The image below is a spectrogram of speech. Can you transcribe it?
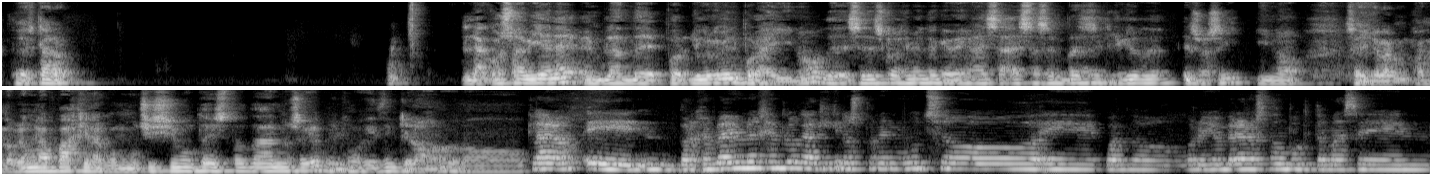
Entonces, claro, la cosa viene en plan de, por- yo creo que viene por ahí, ¿no? De ese desconocimiento que ven a, esa- esas empresas y que yo quiero eso así y no. O sea, yo cuando veo una página con muchísimo texto, tal, no sé qué, pues como que dicen que no, ¿no? Claro, eh, por ejemplo, hay un ejemplo que aquí que nos ponen mucho eh, cuando, bueno, yo en verano he estado un poquito más en,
